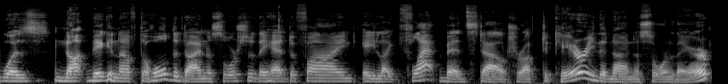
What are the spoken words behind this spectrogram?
was not big enough to hold the dinosaur, so they had to find a like flatbed style truck to carry the dinosaur there,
